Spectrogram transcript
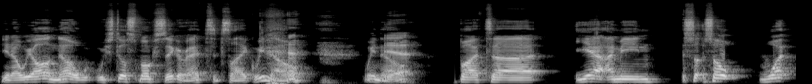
You know, we all know we still smoke cigarettes. It's like, we know, we know. Yeah. But, uh, yeah, I mean, so, so what,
